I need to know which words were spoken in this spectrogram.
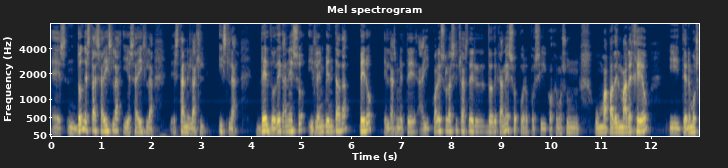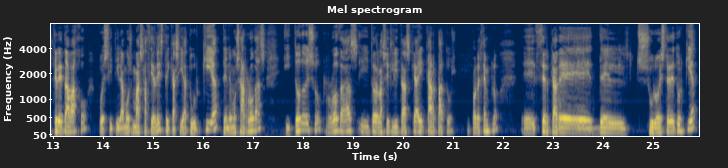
es, ¿dónde está esa isla? Y esa isla está en las islas del Dodecaneso, isla inventada, pero él las mete ahí. ¿Cuáles son las islas del Dodecaneso? Bueno, pues si cogemos un, un mapa del mar Egeo, y tenemos Creta abajo, pues si tiramos más hacia el este, casi a Turquía, tenemos a Rodas y todo eso, Rodas y todas las islitas que hay, Cárpatos, por ejemplo, eh, cerca de, del suroeste de Turquía,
